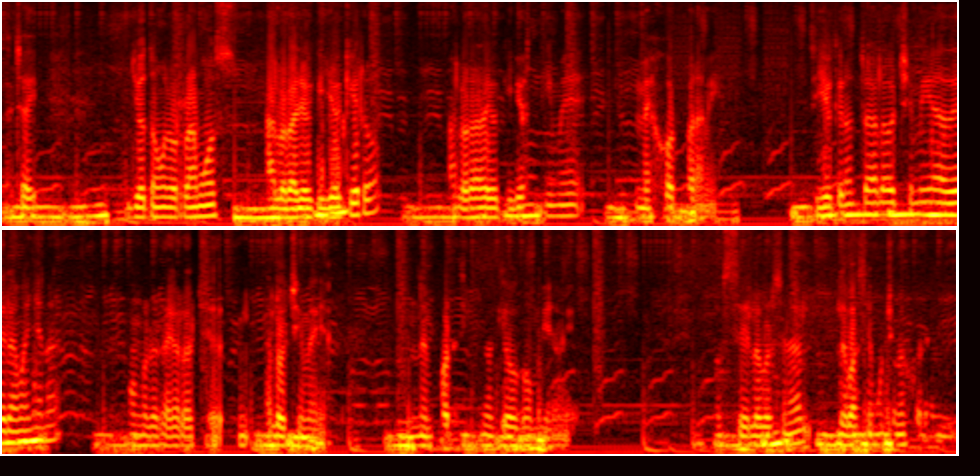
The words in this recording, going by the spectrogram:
¿Cachai? Yo tomo los ramos al horario que yo quiero, al horario que yo estime mejor para mí. Si yo quiero entrar a las 8 y media de la mañana, pongo el horario a las 8, a las ocho y media. No importa si no quedo con mi amigo. Entonces, lo personal, lo pasé mucho mejor en,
